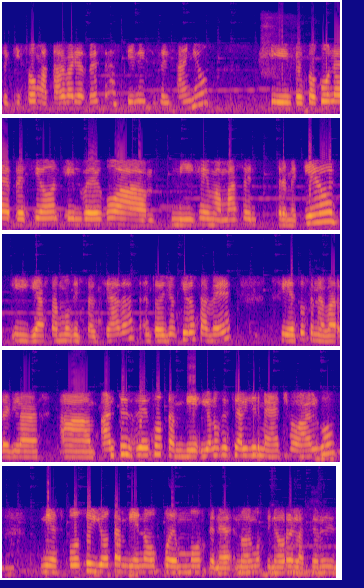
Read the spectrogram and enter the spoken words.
se quiso matar varias veces, tiene 16 años y empezó con una depresión y luego a mi hija y mamá se entremetieron y ya estamos distanciadas. Entonces yo quiero saber si eso se me va a arreglar. Ah, antes de eso también, yo no sé si alguien me ha hecho algo. Mi esposo y yo también no podemos tener, no hemos tenido relaciones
